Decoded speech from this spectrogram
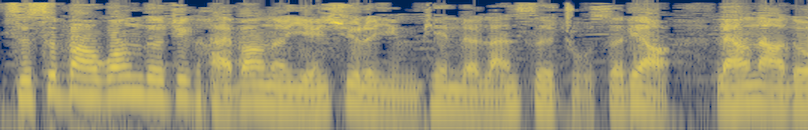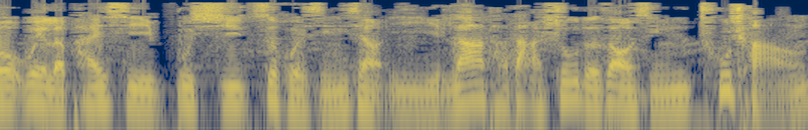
此次曝光的这个海报呢，延续了影片的蓝色主色调。莱昂纳多为了拍戏不惜自毁形象，以邋遢大叔的造型出场，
